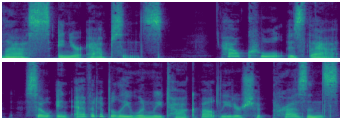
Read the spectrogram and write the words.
lasts in your absence. How cool is that? So, inevitably, when we talk about leadership presence,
